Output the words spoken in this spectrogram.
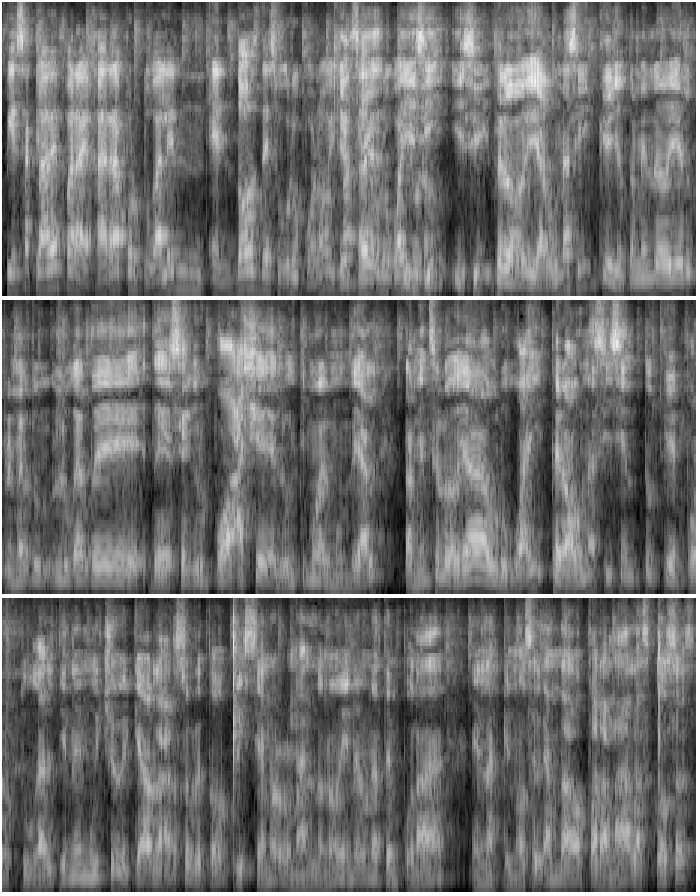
pieza clave para dejar a Portugal en, dos de su grupo, ¿no? Y pasar a Uruguay y sí, y sí, pero y aún así, que yo también le doy el primer lugar de, de ese grupo H, el último del Mundial también se lo doy a Uruguay, pero aún así siento que Portugal tiene mucho de qué hablar, sobre todo Cristiano Ronaldo, ¿no? Viene de una temporada en la que no se le han dado para nada las cosas,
